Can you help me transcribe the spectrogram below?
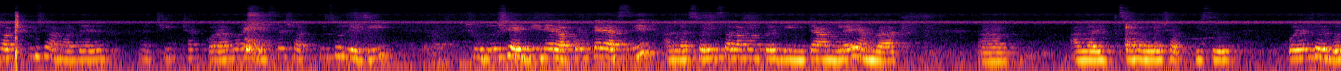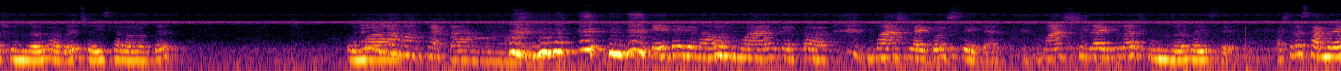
সব কিছু আমাদের ঠিকঠাক করা হয়ে গেছে সব কিছু রেডি শুধু সেই দিনের অপেক্ষায় আছি। আল্লাহ সহি সালামত ওই দিনটা আনলে আমরা আল্লাহর ইচ্ছা হলে সব কিছু করে ফেলব সুন্দরভাবে সহি সালামতে তো মা এই দেখেন আমার মা কেতা মা সেলাই করছে এটা। মা সেলাই সুন্দর হয়েছে। আসলে সামিরা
